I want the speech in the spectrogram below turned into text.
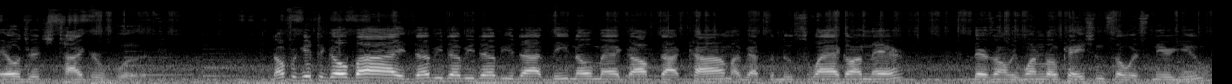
Eldridge Tiger Woods. Don't forget to go by www.thenomadgolf.com. I've got some new swag on there. There's only one location, so it's near you.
